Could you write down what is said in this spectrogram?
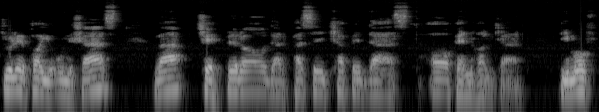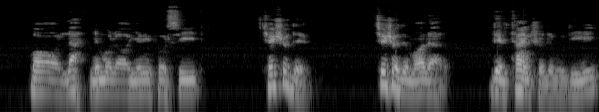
جلوی پای او نشست و چهره را در پس کف دست ها پنهان کرد دیموف با لحن ملایمی پرسید چه شده؟ چه شده مادر؟ دلتنگ شده بودی؟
